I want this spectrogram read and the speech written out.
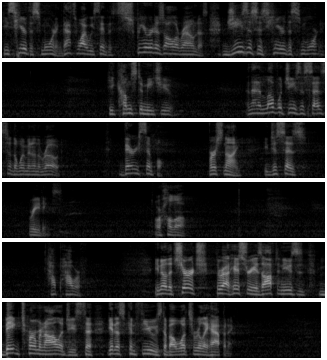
He's here this morning. That's why we say the Spirit is all around us. Jesus is here this morning. He comes to meet you. And then I love what Jesus says to the women on the road. Very simple. Verse 9, he just says, Greetings or hello. How powerful. You know, the church throughout history has often used big terminologies to get us confused about what's really happening.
